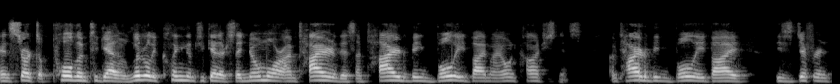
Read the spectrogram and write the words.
and start to pull them together, literally cling them together. Say, no more. I'm tired of this. I'm tired of being bullied by my own consciousness. I'm tired of being bullied by these different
